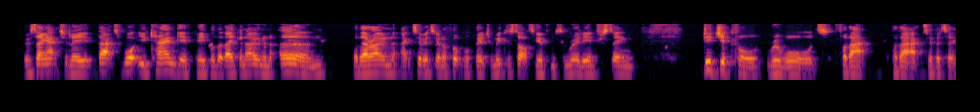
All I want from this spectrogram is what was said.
We were saying actually that's what you can give people that they can own and earn for their own activity on a football pitch, and we can start to give them some really interesting digital rewards for that for that activity.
